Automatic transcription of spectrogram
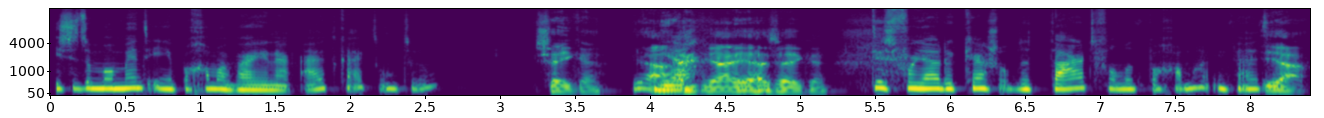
is het een moment in je programma waar je naar uitkijkt om te doen? Zeker, ja, ja, ja, zeker. Het is voor jou de kers op de taart van het programma in feite? Ja,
